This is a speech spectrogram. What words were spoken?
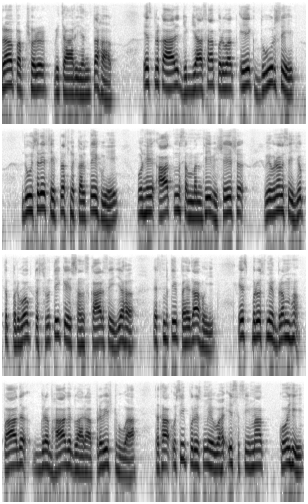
प्रपक्षुर्विचार्यंत इस प्रकार जिज्ञासापूर्वक एक दूर से दूसरे से प्रश्न करते हुए उन्हें आत्म संबंधी विशेष विवरण से युक्त पूर्वोक्त श्रुति के संस्कार से यह स्मृति पैदा हुई। इस पुरुष में ब्रह्म पाद पादग्रभाग द्वारा प्रविष्ट हुआ तथा उसी पुरुष में वह इस सीमा को ही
